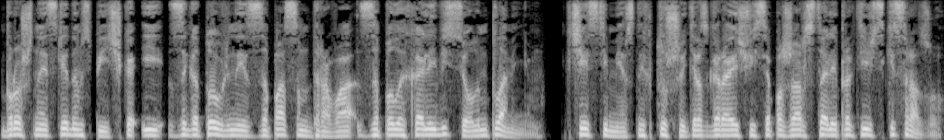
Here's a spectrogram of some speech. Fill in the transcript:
брошенная следом спичка и заготовленные с запасом дрова заполыхали веселым пламенем. К чести местных тушить разгорающийся пожар стали практически сразу.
